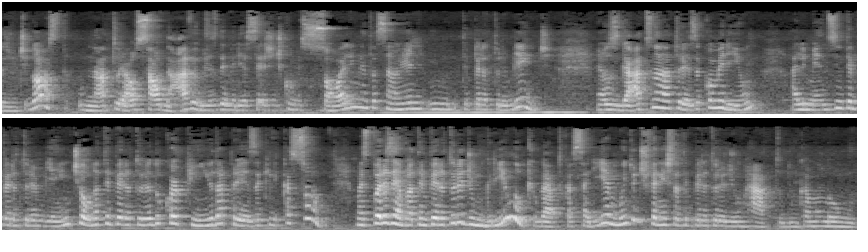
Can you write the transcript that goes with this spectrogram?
a gente gosta. O natural, saudável mesmo, deveria ser a gente comer só alimentação em, em temperatura ambiente. É, os gatos na natureza comeriam alimentos em temperatura ambiente ou na temperatura do corpinho da presa que ele caçou. Mas, por exemplo, a temperatura de um grilo que o gato caçaria é muito diferente da temperatura de um rato, de um camundongo.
